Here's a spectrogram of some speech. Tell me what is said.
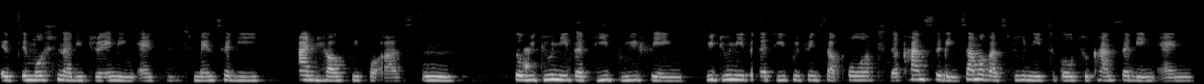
it's emotionally draining and mentally unhealthy for us mm. so we do need the debriefing we do need the debriefing support, the counseling. Some of us do need to go to counseling and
